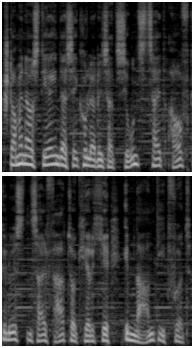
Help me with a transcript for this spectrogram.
stammen aus der in der Säkularisationszeit aufgelösten Salvatorkirche im nahen Dietfurt.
